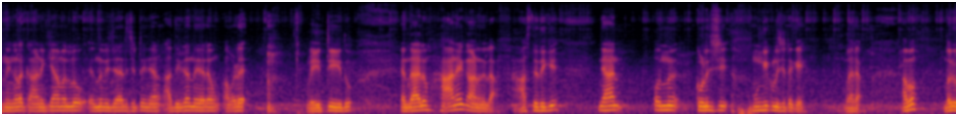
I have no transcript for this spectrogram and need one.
നിങ്ങളെ കാണിക്കാമല്ലോ എന്ന് വിചാരിച്ചിട്ട് ഞാൻ അധിക നേരം അവിടെ വെയിറ്റ് ചെയ്തു. എന്തായാലും ആനയെ കാണുന്നില്ല. ആ സ്ഥിതിക്ക് ഞാൻ ഒന്ന് കുളിച്ച് മുങ്ങി കുളിച്ചിട്ടൊക്കെ വരാം. അപ്പോൾ വരൂ.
